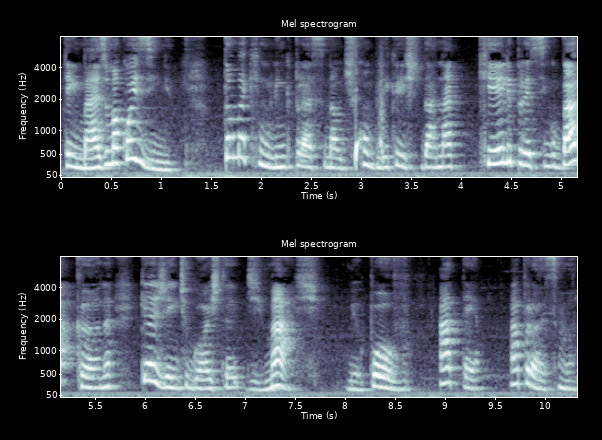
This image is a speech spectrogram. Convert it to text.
Tem mais uma coisinha. Toma aqui um link para assinar o Descomplica e estudar naquele precinho bacana que a gente gosta demais. Meu povo, até a próxima!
